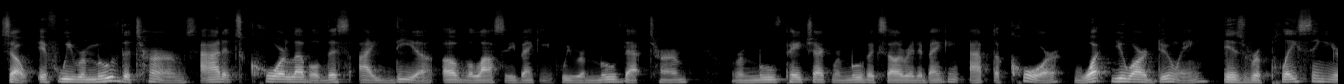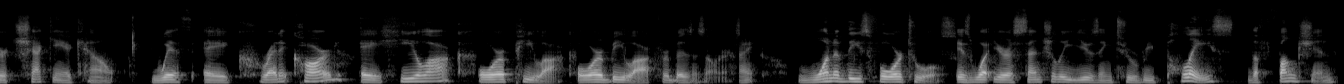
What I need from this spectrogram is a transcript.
So if we remove the terms at its core level, this idea of velocity banking, if we remove that term, remove paycheck, remove accelerated banking, at the core, what you are doing is replacing your checking account with a credit card, a HELOC, or a PLOC, or a BLOC for business owners, right? One of these four tools is what you're essentially using to replace the function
